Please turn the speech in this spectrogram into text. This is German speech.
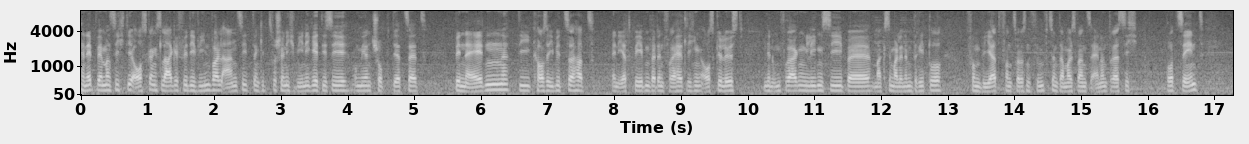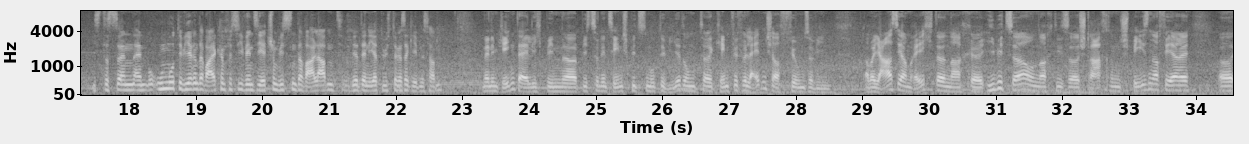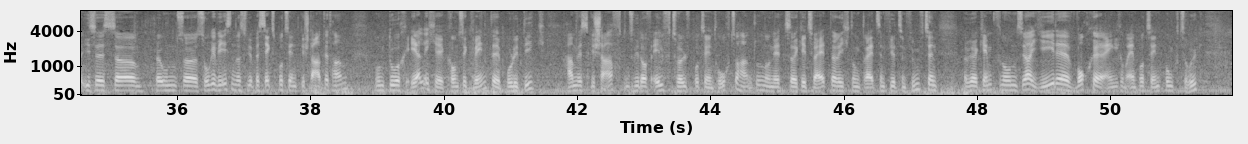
Herr Nepp, wenn man sich die Ausgangslage für die Wienwahl ansieht, dann gibt es wahrscheinlich wenige, die Sie um Ihren Job derzeit beneiden. Die Causa Ibiza hat ein Erdbeben bei den Freiheitlichen ausgelöst. In den Umfragen liegen Sie bei maximal einem Drittel vom Wert von 2015. Damals waren es 31 Prozent. Ist das ein, ein unmotivierender Wahlkampf für Sie, wenn Sie jetzt schon wissen, der Wahlabend wird ein eher düsteres Ergebnis haben? Nein, im Gegenteil. Ich bin äh, bis zu den Zehenspitzen motiviert und äh, kämpfe für Leidenschaft für unser Wien. Aber ja, Sie haben recht, äh, nach äh, Ibiza und nach dieser Strachen-Spesen-Affäre äh, ist es bei uns so gewesen, dass wir bei 6% gestartet haben und durch ehrliche, konsequente Politik haben wir es geschafft, uns wieder auf 11, 12 Prozent hochzuhandeln. Und jetzt geht es weiter Richtung 13, 14, 15. Wir kämpfen uns ja jede Woche eigentlich um einen Prozentpunkt zurück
